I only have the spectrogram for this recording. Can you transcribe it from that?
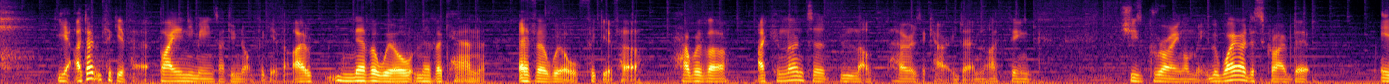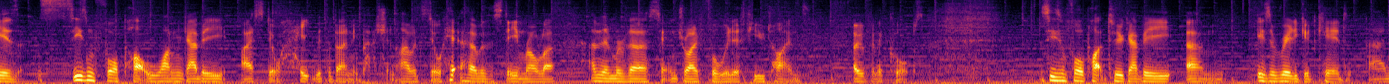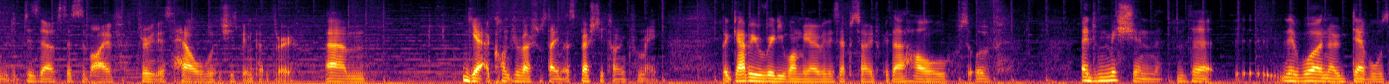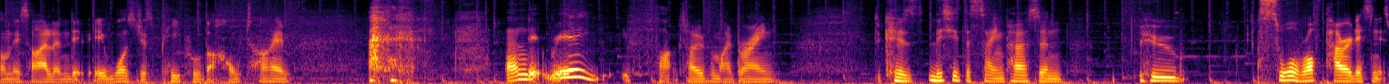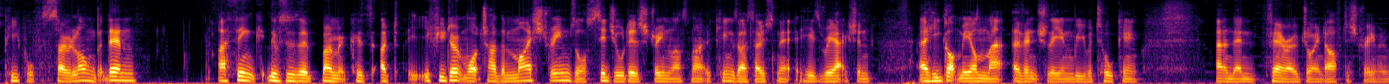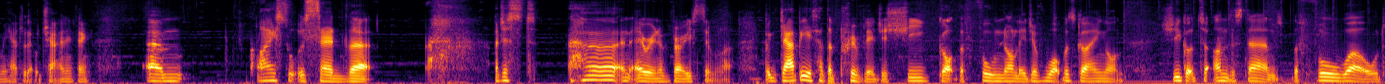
yeah, I don't forgive her. By any means, I do not forgive her. I never will, never can, ever will forgive her. However, I can learn to love her as a character, and I think she's growing on me. The way I described it is season 4, part 1 Gabby, I still hate with the burning passion. I would still hit her with a steamroller and then reverse it and drive forward a few times over the corpse. Season 4, part 2 Gabby um, is a really good kid and deserves to survive through this hell that she's been put through. Um, yeah, a controversial statement, especially coming from me. But Gabby really won me over this episode with her whole sort of admission that there were no devils on this island. It, it was just people the whole time. and it really fucked over my brain because this is the same person who swore off Paradis and its people for so long, but then I think this was a moment because if you don't watch either my streams or Sigil did a stream last night, of King's Ice hosting it, his reaction, uh, he got me on that eventually, and we were talking, and then Pharaoh joined after stream, and we had a little chat. And anything, um, I sort of said that I just her and Eren are very similar, but Gabby has had the privilege as she got the full knowledge of what was going on. She got to understand the full world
